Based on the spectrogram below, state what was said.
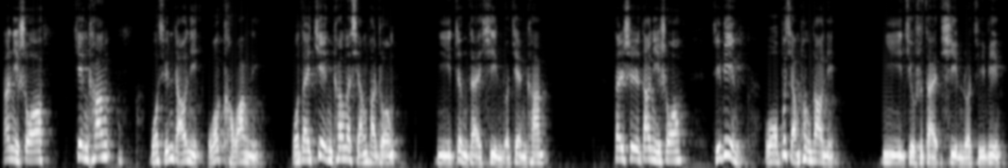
当你说“健康”，我寻找你，我渴望你，我在健康的想法中，你正在吸引着健康。但是当你说，疾病，我不想碰到你，你就是在吸引着疾病。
